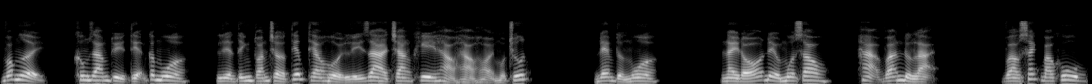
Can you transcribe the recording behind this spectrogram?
Vóc người, không dám tùy tiện cấp mua, liền tính toán chờ tiếp theo hồi lý gia trang khi hảo hảo hỏi một chút. Đem tưởng mua. Này đó đều mua sau, hạ vãn đường lại. Vào sách báo khu,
